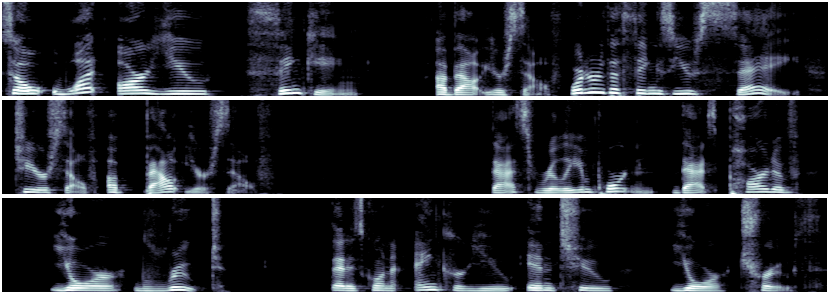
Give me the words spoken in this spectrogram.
So, what are you thinking about yourself? What are the things you say to yourself about yourself? That's really important. That's part of your root that is going to anchor you into your truth.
